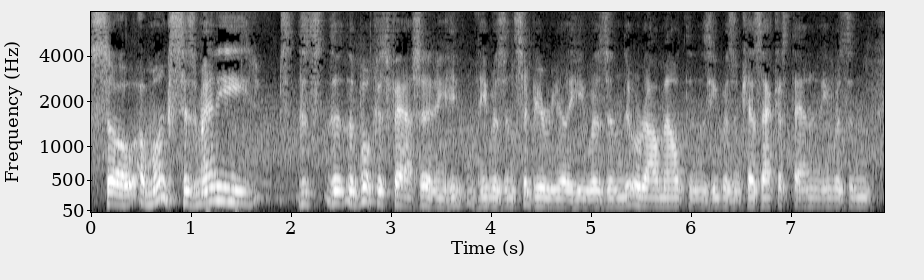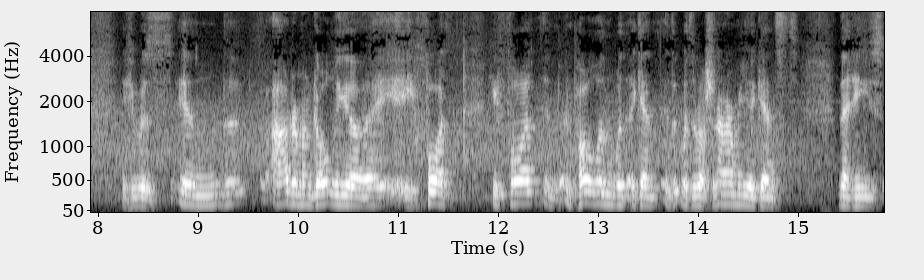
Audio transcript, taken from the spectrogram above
So, amongst his many, this, the, the book is fascinating. He, he was in Siberia, he was in the Ural Mountains, he was in Kazakhstan, and he was in he was in the outer Mongolia. He fought he fought in, in Poland with against with the Russian army against. Then he's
